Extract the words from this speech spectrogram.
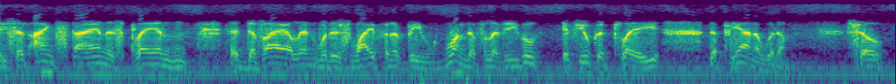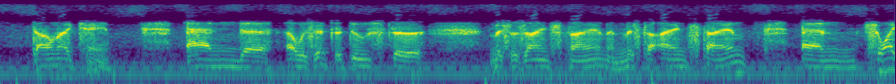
He said, Einstein is playing uh, the violin with his wife, and it'd be wonderful if you, if you could play the piano with him. So down I came, and uh, I was introduced to Mrs. Einstein and Mr. Einstein, and so I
